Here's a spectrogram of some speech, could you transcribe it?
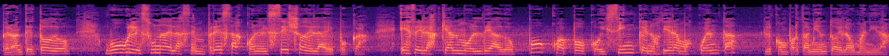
Pero ante todo, Google es una de las empresas con el sello de la época. Es de las que han moldeado poco a poco y sin que nos diéramos cuenta el comportamiento de la humanidad.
